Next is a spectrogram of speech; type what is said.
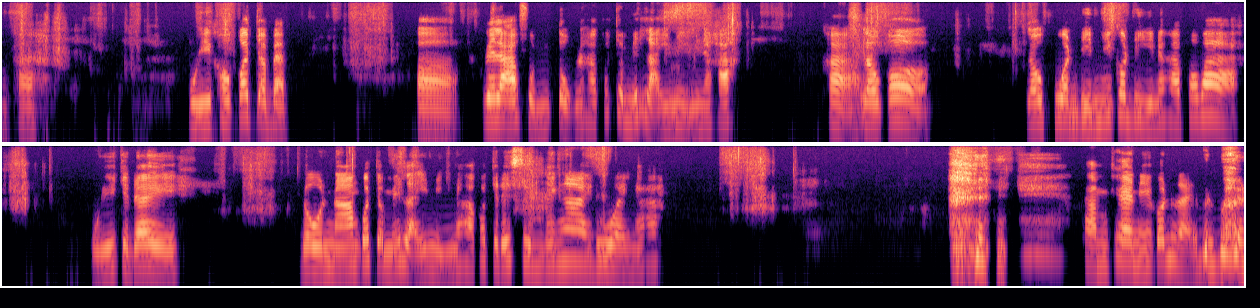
นะคะปุ๋ยเขาก็จะแบบ เอ่อ เวลาฝนตกนะคะ ก็จะไม่ไหลหนีนะคะ ค่ะ เราก็ เราพรวนดินนี้ก็ดีนะคะ เพราะว่าปุ๋ยจะได้ โดนน้ำก็จะไม่ไหลหนีนะคะ ก็จะได้ซึมได้ง่ายด้วยนะคะทำแค่นี้ก็เหนื่อยเพื่อน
